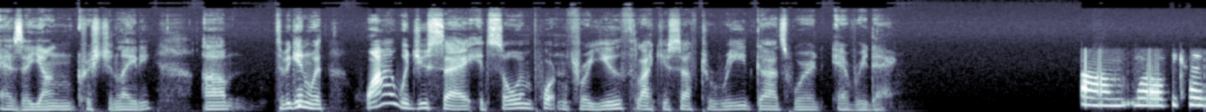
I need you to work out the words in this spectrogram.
as a young Christian lady. Um, to begin with, why would you say it's so important for youth like yourself to read God's Word every day? Um, well, because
